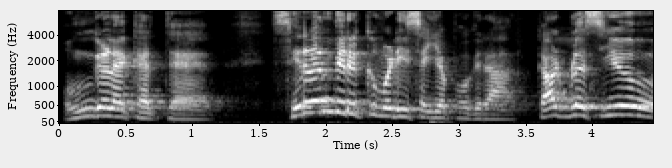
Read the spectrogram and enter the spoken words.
உங்களை கர்த்தர் சிறந்திருக்கும்படி செய்ய போகிறார். காட் பிளஸ் யூ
